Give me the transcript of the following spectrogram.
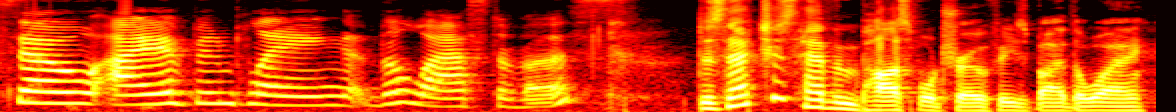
So I have been playing The Last of Us. Does that just have impossible trophies? By the way,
